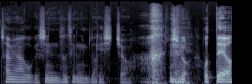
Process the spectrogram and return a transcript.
참여하고 계신 선생님도 계시죠. 네. 어때요?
